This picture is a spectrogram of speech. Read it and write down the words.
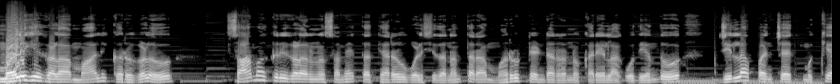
ಮಳಿಗೆಗಳ ಮಾಲೀಕರುಗಳು ಸಾಮಗ್ರಿಗಳನ್ನು ಸಮೇತ ತೆರವುಗೊಳಿಸಿದ ನಂತರ ಮರು ಟೆಂಡರ್ ಅನ್ನು ಕರೆಯಲಾಗುವುದು ಎಂದು ಜಿಲ್ಲಾ ಪಂಚಾಯತ್ ಮುಖ್ಯ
